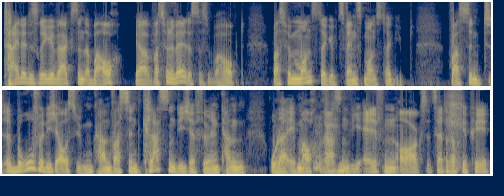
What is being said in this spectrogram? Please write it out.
Teile des Regelwerks sind aber auch, ja, was für eine Welt ist das überhaupt? Was für Monster gibt's, wenn es Monster gibt? Was sind äh, Berufe, die ich ausüben kann? Was sind Klassen, die ich erfüllen kann? Oder eben auch Rassen wie Elfen, Orks etc. pp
